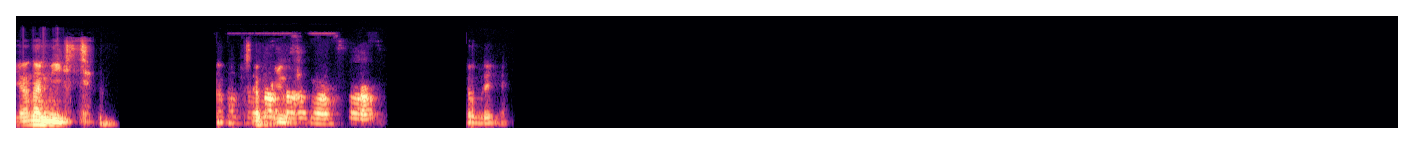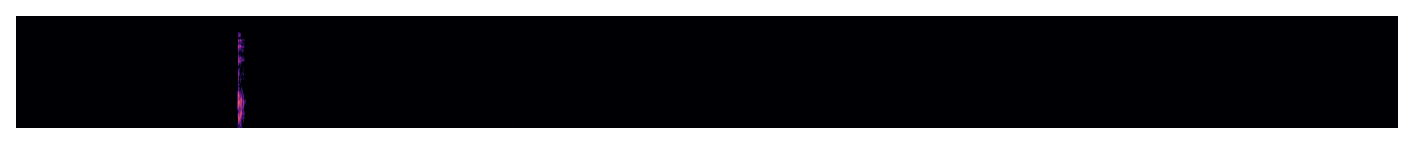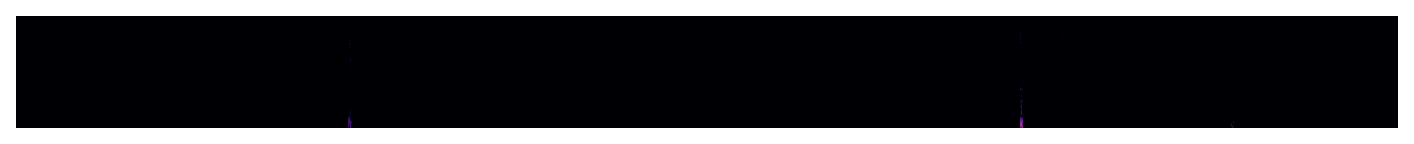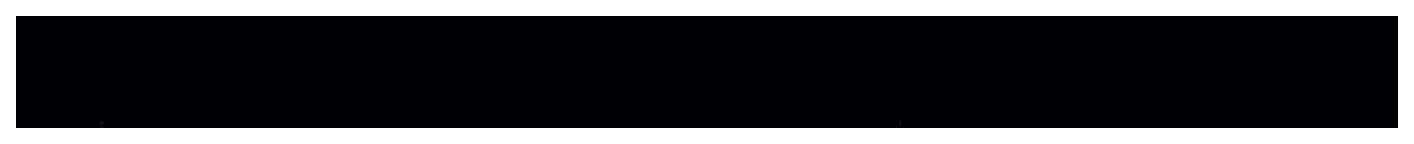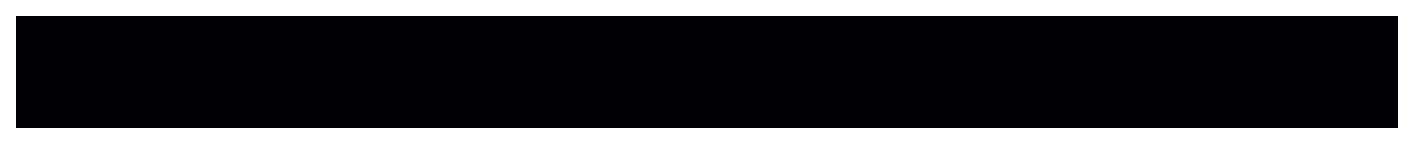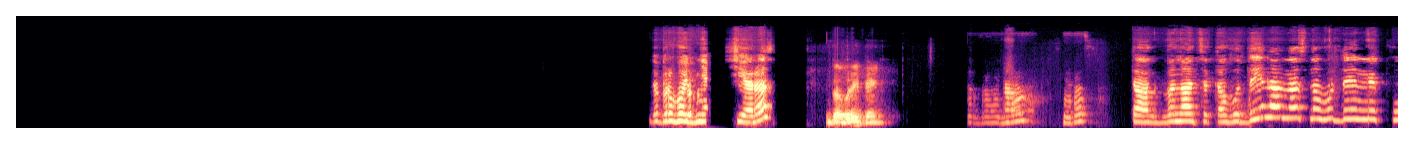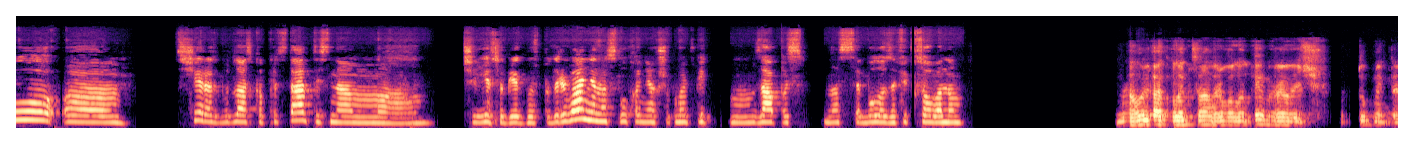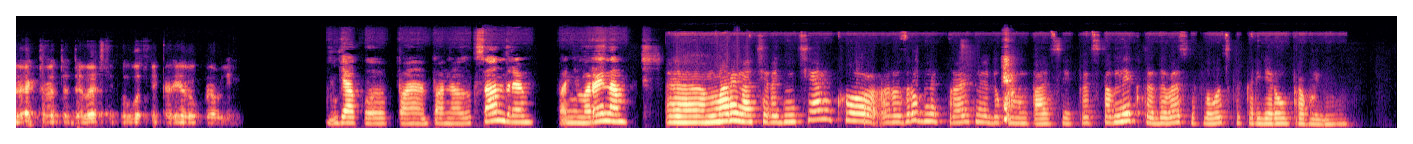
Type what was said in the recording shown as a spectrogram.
Я на місці. Плюс. Доброго дня Доброго дня ще раз. Добрий день. Доброго дня ще раз. Так, 12 година в нас на годиннику. Е, Ще раз, будь ласка, представтесь нам, е, чи є суб'єкт господарювання на слуханнях, щоб ми під запис у нас все було зафіксовано. Нагуляк Олександр Володимирович, заступник директора ТДВ Світловодської кар'єри управління. Дякую, пане Олександре, пані Марина. Е, Марина Чередніченко, розробник проектної документації, представник ТДВ Світловодська кар'єра управління.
